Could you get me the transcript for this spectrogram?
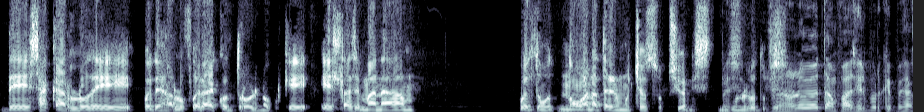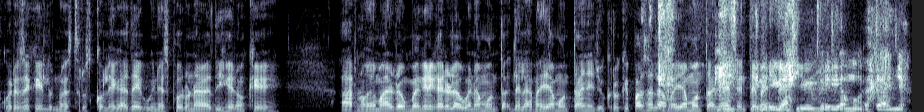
de sacarlo de, pues dejarlo fuera de control, ¿no? Porque esta semana pues no, van a tener muchas opciones, pues ninguno de los dos. Yo no lo veo tan fácil porque pues acuérdense que nuestros colegas de Guinness por una vez dijeron que Arnaud de Mar era un buen gregario de la, buena de la media montaña. Yo creo que pasa la media montaña decentemente. gregario de media montaña.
